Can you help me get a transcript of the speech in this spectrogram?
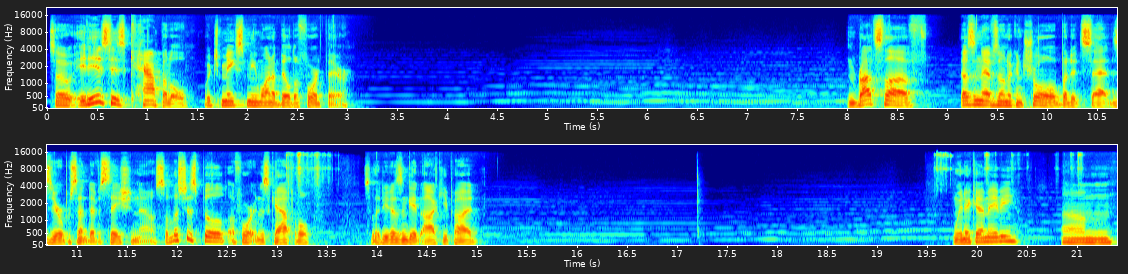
So it is his capital, which makes me want to build a fort there. And Bratslav doesn't have zone of control, but it's at 0% devastation now. So let's just build a fort in his capital so that he doesn't get occupied. Winica, maybe? Um,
